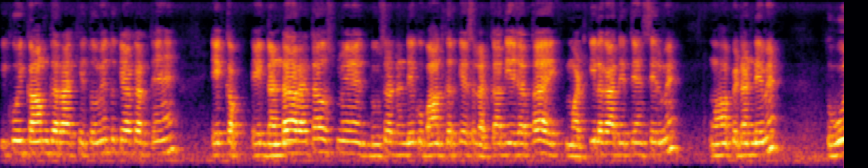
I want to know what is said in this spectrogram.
कि कोई काम कर रहा है खेतों में तो क्या करते हैं एक कप एक डंडा रहता है उसमें दूसरा डंडे को बांध करके ऐसे लटका दिया जाता है एक मटकी लगा देते हैं सिर में वहां पे डंडे में तो वो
